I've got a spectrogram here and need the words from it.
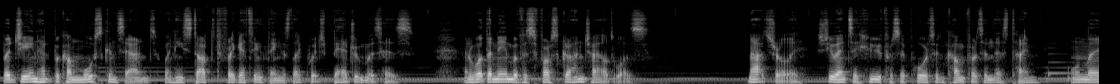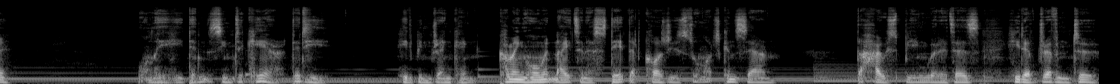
But Jane had become most concerned when he started forgetting things like which bedroom was his, and what the name of his first grandchild was. Naturally, she went to Hugh for support and comfort in this time, only. Only he didn't seem to care, did he? He'd been drinking, coming home at night in a state that caused you so much concern. The house being where it is, he'd have driven too.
